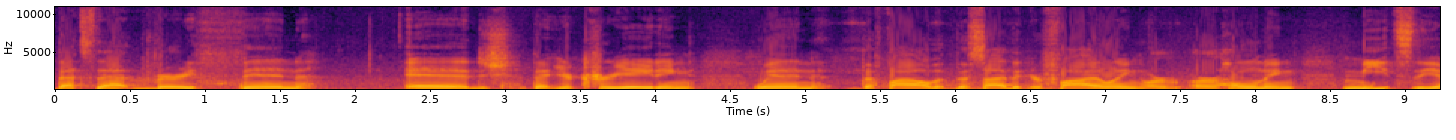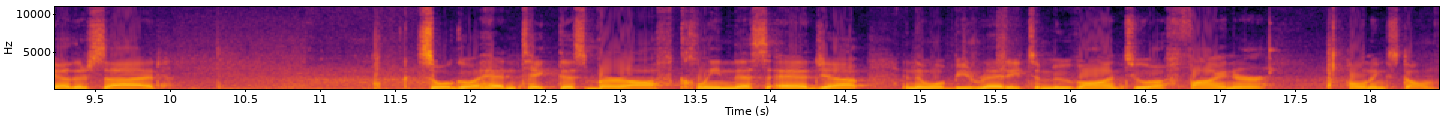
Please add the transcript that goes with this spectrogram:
That's that very thin edge that you're creating when the file, the side that you're filing or, or honing meets the other side. So we'll go ahead and take this burr off, clean this edge up, and then we'll be ready to move on to a finer honing stone.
